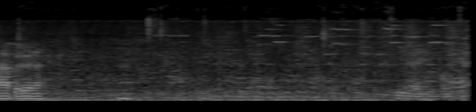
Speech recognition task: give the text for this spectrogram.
พาไปด้วยนะที่ไหนของแท้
